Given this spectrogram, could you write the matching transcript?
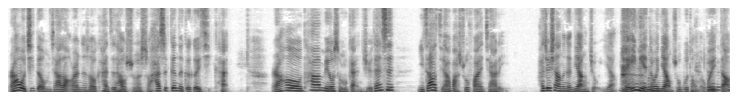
然后我记得我们家老二那时候看这套书的时候，他是跟着哥哥一起看，然后他没有什么感觉。但是你知道，只要把书放在家里，他就像那个酿酒一样，每一年都会酿出不同的味道。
